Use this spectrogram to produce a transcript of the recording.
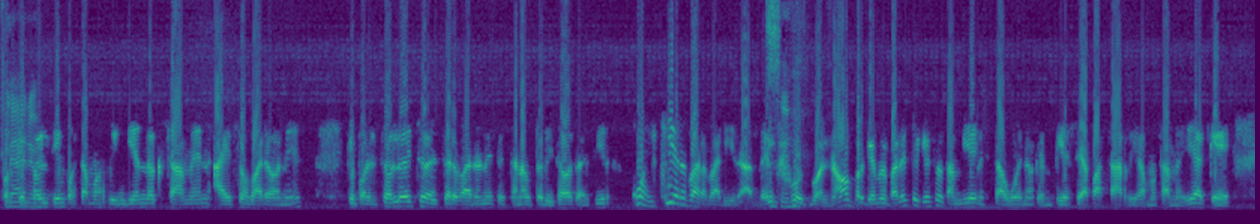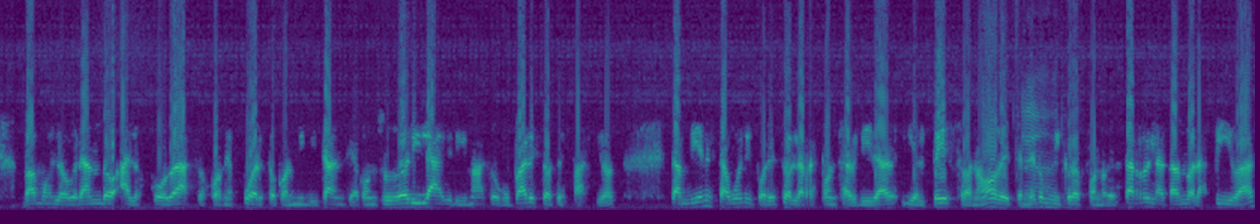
porque todo el tiempo estamos rindiendo examen a esos varones que por el solo hecho de ser varones están autorizados a decir cualquier barbaridad del fútbol, ¿no? Porque me parece que eso también está bueno que empiece a pasar, digamos, a medida que vamos logrando a los codazos, con esfuerzo, con militancia, con sudor y lágrimas, ocupar estos espacios, también está bueno y por eso la responsabilidad y el peso, ¿no? De tener un micrófono, de estar relatando a las pibas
